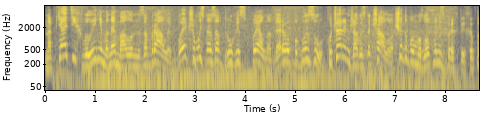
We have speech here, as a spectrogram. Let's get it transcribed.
На п'ятій хвилині мене мало не забрали, бо я чомусь не взяв другий спел на дерево поблизу. Хоча ренджа вистачало, що допомогло б мені зберегти ХП.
